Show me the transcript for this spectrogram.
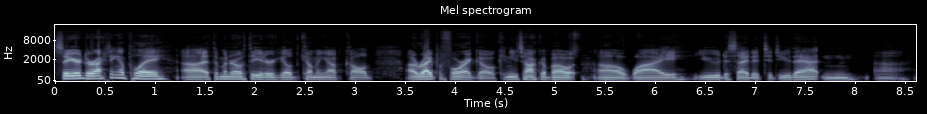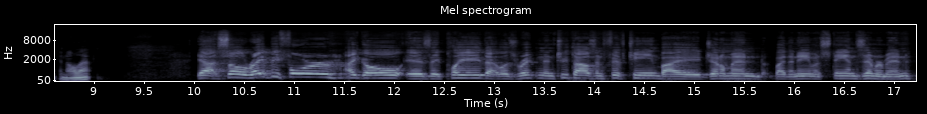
So you're directing a play uh, at the Monroe Theater Guild coming up called uh, "Right Before I Go." Can you talk about uh, why you decided to do that and uh, and all that? Yeah, so right before I go is a play that was written in 2015 by a gentleman by the name of Stan Zimmerman.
